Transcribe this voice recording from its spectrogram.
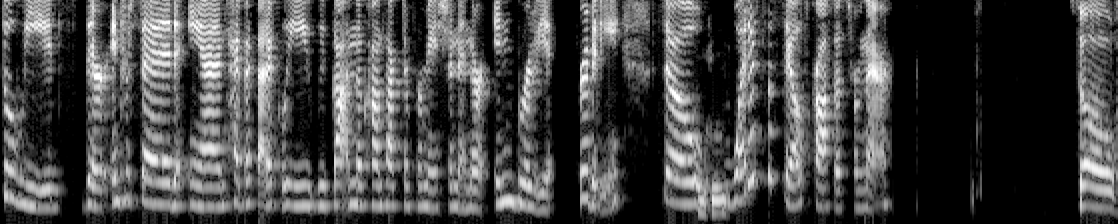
the leads they're interested and hypothetically we've gotten the contact information and they're in. Brivity. So, mm-hmm. what is the sales process from there? So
